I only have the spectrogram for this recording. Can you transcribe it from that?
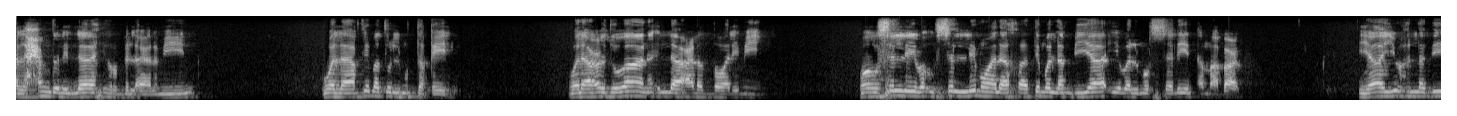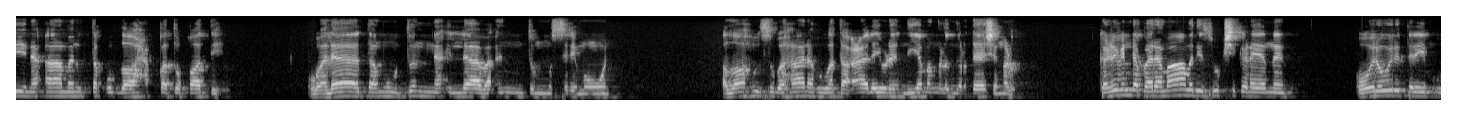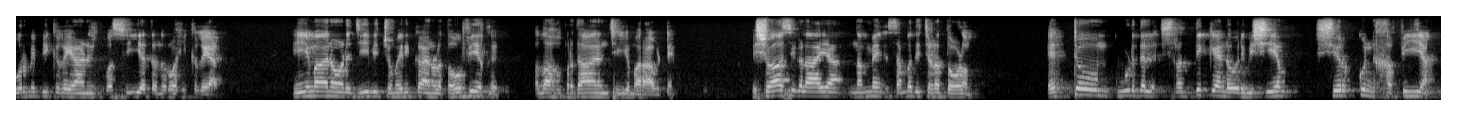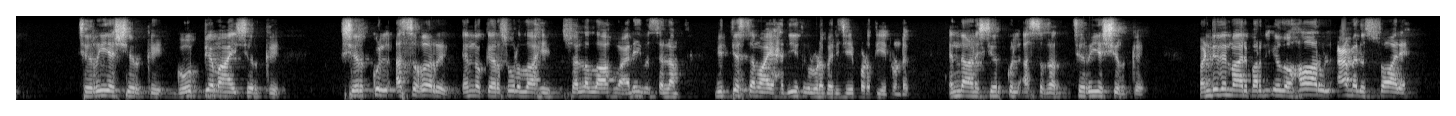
الحمد لله رب العالمين والعاقبة للمتقين ولا عدوان إلا على الظالمين وأصلي وأسلم على خاتم الأنبياء والمرسلين أما بعد. يا أيها الذين آمنوا اتقوا الله حق تقاته ولا تموتن إلا وأنتم مسلمون. അള്ളാഹു സുബഹാനഹുവ തആലയുടെ നിയമങ്ങളും നിർദ്ദേശങ്ങളും കഴിവിന്റെ പരമാവധി സൂക്ഷിക്കണേ എന്ന് ഓരോരുത്തരെയും ഓർമ്മിപ്പിക്കുകയാണ് വസീയത്ത് നിർവഹിക്കുകയാണ്. ഈമാനോട് ജീവിച്ചു മരിക്കാനുള്ള തൗഫീഖ് അള്ളാഹു പ്രദാനം ചെയ്യുമാറാവട്ടെ. വിശ്വാസികളായ നമ്മെ സംബന്ധിച്ചിടത്തോളം ഏറ്റവും കൂടുതൽ ശ്രദ്ധിക്കേണ്ട ഒരു വിഷയം ഷിർക്കുൻ ഖഫിയ ചെറിയ ഷിർക്ക് ഗോപ്യമായ ഷിർക്ക് ഷിർക്കുൽ അസ്ഗർ എന്നൊക്കെ റസൂലുള്ളാഹി സ്വല്ലല്ലാഹു അലൈഹി വസല്ലം വ്യത്യസ്തമായ ഹദീസുകളുടെ പരിചയപ്പെടുത്തിയിട്ടുണ്ട്. എന്താണ് ഷിർക്കുൽ അസ്ഗർ? ചെറിയ ഷിർക്ക് പണ്ഡിതന്മാർ പറഞ്ഞു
